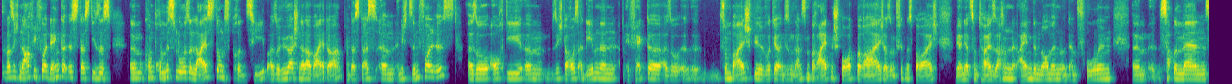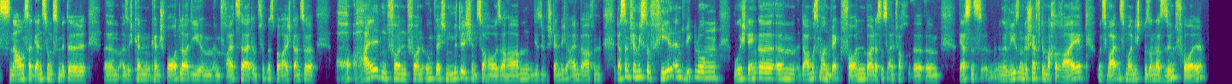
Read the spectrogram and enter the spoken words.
Was ich nach wie vor denke, ist, dass dieses ähm, kompromisslose Leistungsprinzip, also höher, schneller, weiter, dass das ähm, nicht sinnvoll ist. Also auch die ähm, sich daraus ergebenden Effekte, also äh, zum Beispiel wird ja in diesem ganzen breiten Sportbereich, also im Fitnessbereich, werden ja zum Teil Sachen eingenommen und empfohlen, ähm, Supplements, Nahrungsergänzungsmittel. Ähm, also ich kenne kenn Sportler, die im, im Freizeit, im Fitnessbereich ganze Halden von, von irgendwelchen Mittelchen zu Hause haben, die sie ständig einwerfen. Das sind für mich so Fehlentwicklungen, wo ich denke, ähm, da muss man weg von, weil das ist einfach äh, äh, erstens eine riesen Geschäftemacherei und zweitens mal nicht besonders sinnvoll.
